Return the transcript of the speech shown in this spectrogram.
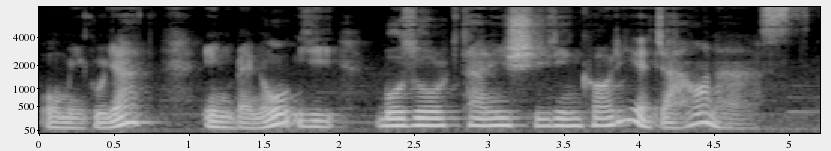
او می‌گوید این به نوعی بزرگترین شیرینکاری جهان است.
